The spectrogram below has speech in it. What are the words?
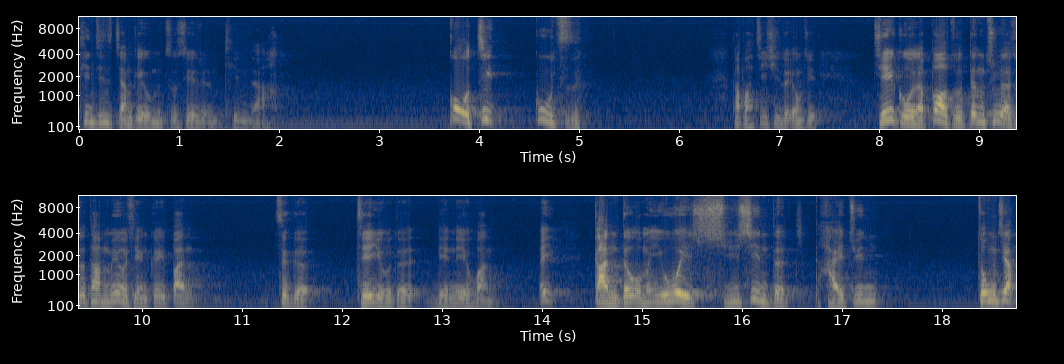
听经是讲给我们这些人听的啊。够劲固执，他把机器都用尽，结果呢，报纸登出来说他没有钱可以办这个街友的年夜饭，哎，赶得我们一位徐姓的海军中将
